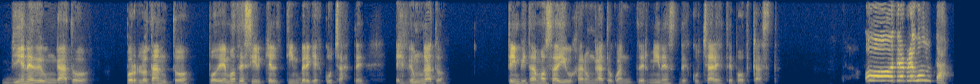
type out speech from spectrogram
Viene de un gato. Por lo tanto, podemos decir que el timbre que escuchaste es de un gato. Te invitamos a dibujar un gato cuando termines de escuchar este podcast. Otra pregunta.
